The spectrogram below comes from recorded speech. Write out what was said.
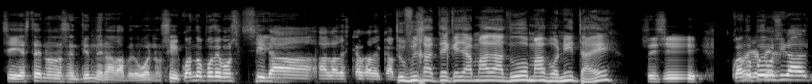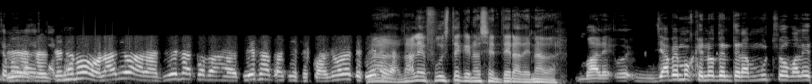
Sí, este no nos entiende nada, pero bueno, sí, ¿cuándo podemos Sí. ir a, a la descarga del camión? Tú fíjate qué llamada dúo más bonita, ¿eh? Sí, sí. ¿Cuándo Oye, podemos ir al tema de la? Tenemos horario a las 10 hasta las 10 hasta las 10. ¿Cuál hora te tiene? Nada, dale fuste que no se entera de nada. Vale, eh, ya vemos que no te enteras mucho, ¿vale?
